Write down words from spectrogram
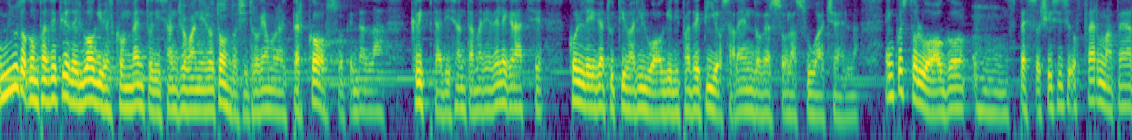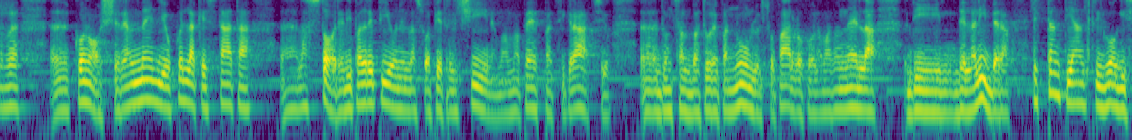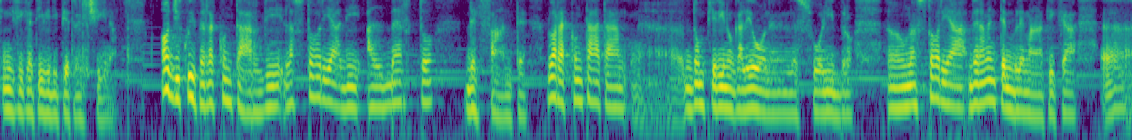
Un minuto con Padre Pio dei luoghi del convento di San Giovanni Rotondo, ci troviamo nel percorso che dalla cripta di Santa Maria delle Grazie collega tutti i vari luoghi di Padre Pio salendo verso la sua cella. E in questo luogo mm, spesso ci si sofferma per eh, conoscere al meglio quella che è stata eh, la storia di Padre Pio nella sua Pietrelcina, Mamma Peppa, Zigrazio, eh, Don Salvatore Pannullo, il suo parroco, la Madonnella di, della Libera e tanti altri luoghi significativi di Pietrelcina. Oggi qui per raccontarvi la storia di Alberto del Fante. Lo ha raccontata eh, Don Pierino Galeone nel suo libro, eh, una storia veramente emblematica.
